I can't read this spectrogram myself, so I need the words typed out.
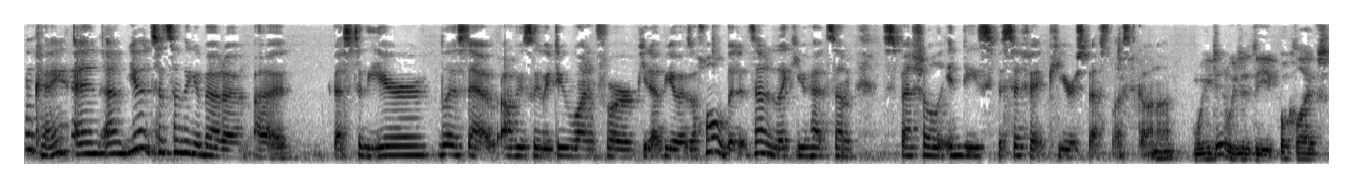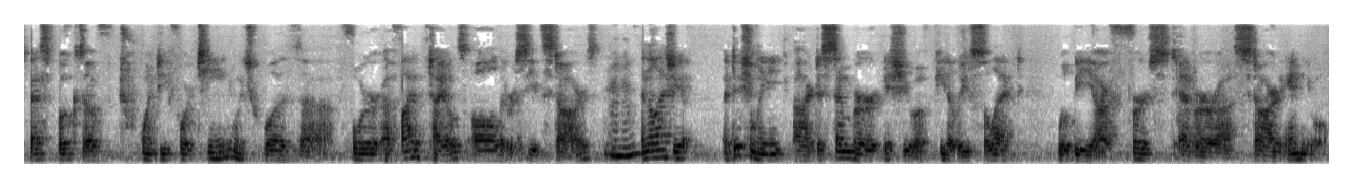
Okay, and um, you had said something about a, a best of the year list. Uh, obviously, we do one for PW as a whole, but it sounded like you had some special indie specific year's best list going on. We did. We did the Book Life's Best Books of 2014, which was uh, four, uh, five titles, all that received stars. And they'll actually, additionally, our December issue of PW Select will be our first ever uh, starred annual.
